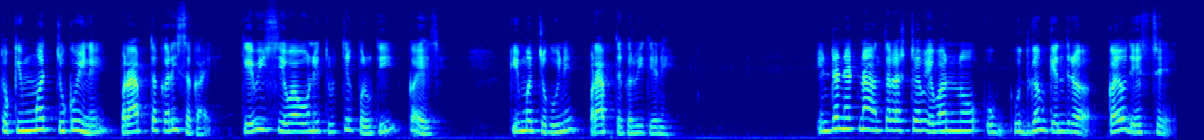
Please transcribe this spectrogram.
તો કિંમત ચૂકવીને પ્રાપ્ત કરી શકાય. તેવી સેવાઓને તૃતીય પ્રવૃત્તિ કહે છે? કિંમત ચૂકવીને પ્રાપ્ત કરવી તેને. ઇન્ટરનેટના આંતરરાષ્ટ્રીય વ્યવહારનું ઉદ્ગમ કેન્દ્ર કયો દેશ છે?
